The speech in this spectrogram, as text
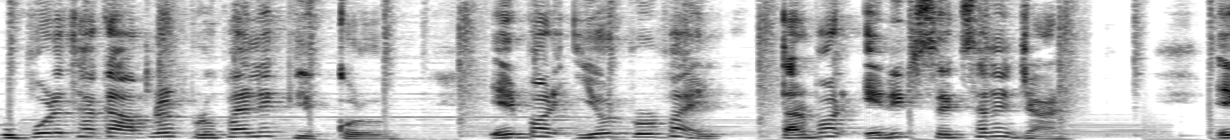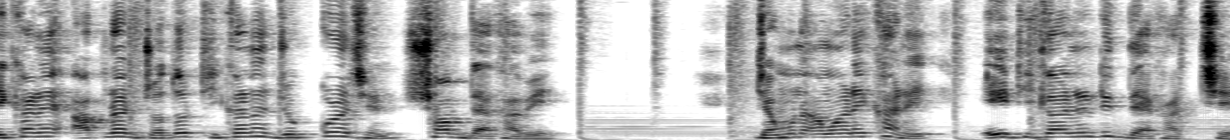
উপরে থাকা আপনার প্রোফাইলে ক্লিক করুন। এরপর ইওর প্রোফাইল তারপর এডিট সেকশানে যান। এখানে আপনার যত ঠিকানা যোগ করেছেন সব দেখাবে। যেমন আমার এখানে এই ঠিকানাটি দেখাচ্ছে।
